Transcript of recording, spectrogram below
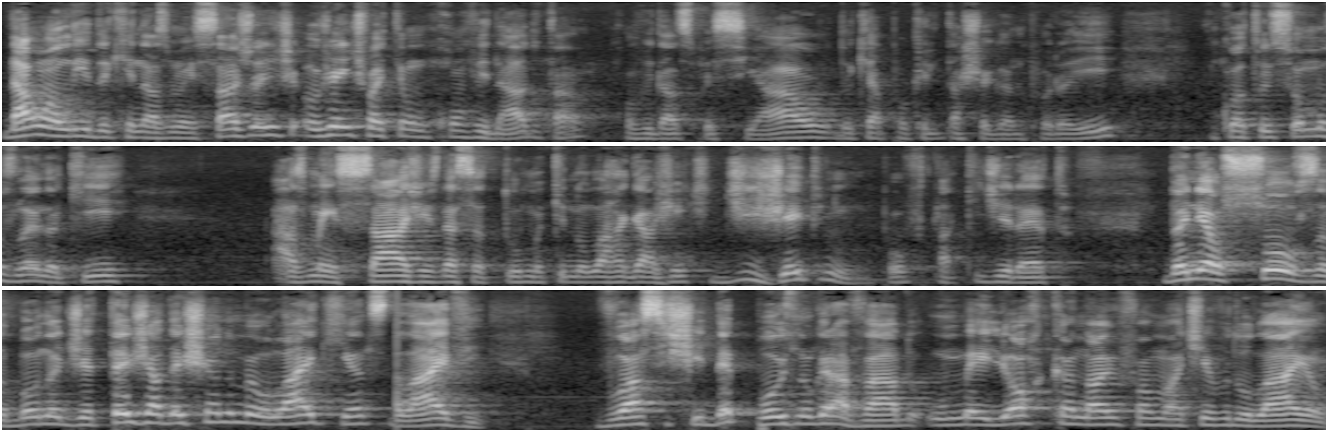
dar uma lida aqui nas mensagens. A gente, hoje a gente vai ter um convidado, tá? Convidado especial. Daqui a pouco ele está chegando por aí. Enquanto isso, vamos lendo aqui as mensagens dessa turma que não larga a gente de jeito nenhum. O povo está aqui direto. Daniel Souza, boa noite, GT. Já deixando meu like antes da live. Vou assistir depois no gravado o melhor canal informativo do Lion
